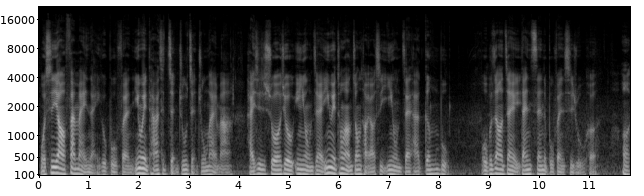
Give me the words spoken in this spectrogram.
我是要贩卖哪一个部分？因为它是整株整株卖吗？还是说就应用在？因为通常中草药是应用在它根部，我不知道在丹参的部分是如何。哦，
